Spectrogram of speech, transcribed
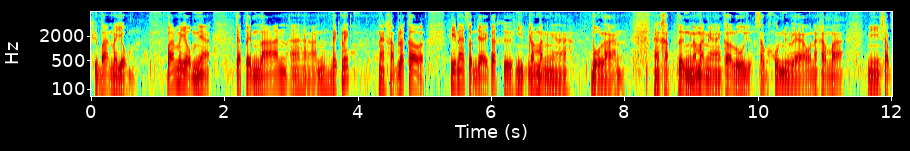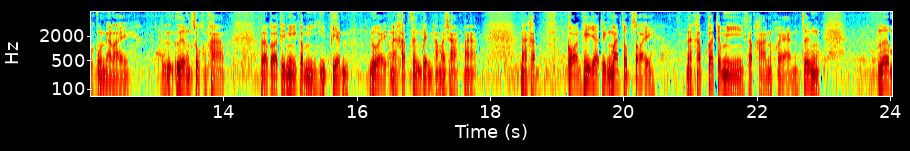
คือบ้านมะยม บ้านมะยมเนี่ยจะเป็นร้านอาหารเล็กๆนะครับ แล้วก็ที่น่าสนใจก็คือหีบน้ำมันงาโบราณนะครับ ซึ่งน้ำมันงาก็รู้สรรพคุณอยู่แล้วนะครับว่ามีสรรพคุณอะไร เรื่องสุขภาพ แล้วก็ที่นี่ก็มีหีบเย็นด้วยนะครับ ซึ่งเป็นธรรมชาติมากนะครับ ก่อนที่จะถึงบ้านสมสอยนะครับ ก็จะมีสะพานแขวนซึ่งเริ่ม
